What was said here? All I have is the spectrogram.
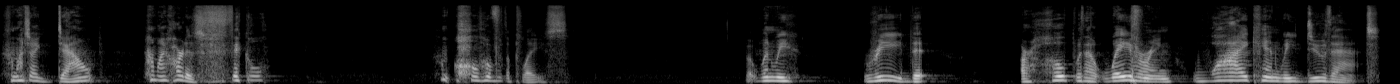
how much I doubt, how my heart is fickle. I'm all over the place. But when we read that our hope without wavering, why can we do that?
